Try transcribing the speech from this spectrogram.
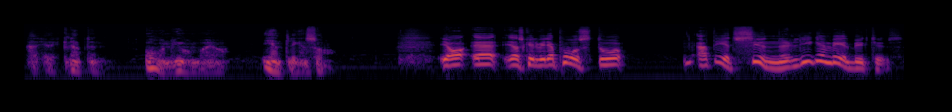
hade jag knappt en aning om vad jag egentligen sa. Ja, jag skulle vilja påstå att det är ett synnerligen välbyggt hus.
